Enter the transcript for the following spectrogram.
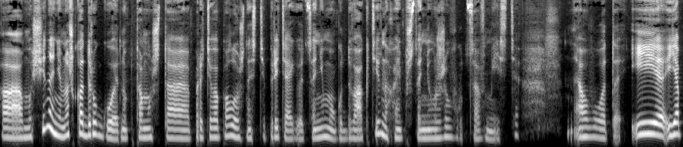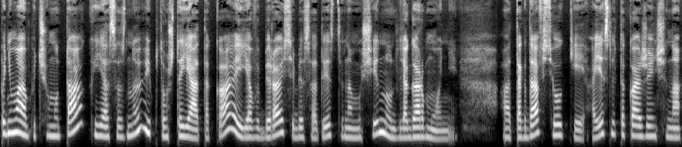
а, мужчина немножко другой, ну, потому что противоположности притягиваются, они могут два активных, они просто не уживутся вместе. Вот. И я понимаю, почему так, я осознаю, и потому что я такая, я выбираю себе, соответственно, мужчину для гармонии. А тогда все окей. А если такая женщина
